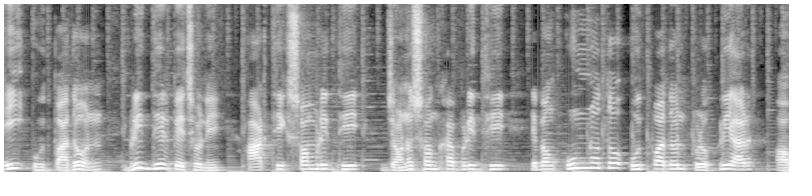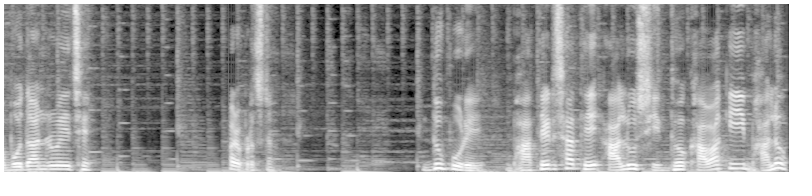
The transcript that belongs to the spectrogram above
এই উৎপাদন বৃদ্ধির পেছনে আর্থিক সমৃদ্ধি, জনসংখ্যা বৃদ্ধি এবং উন্নত উৎপাদন প্রক্রিয়ার অবদান রয়েছে। প্রশ্ন। দুপুরে ভাতের সাথে আলু সিদ্ধ খাওয়া কি ভালো?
